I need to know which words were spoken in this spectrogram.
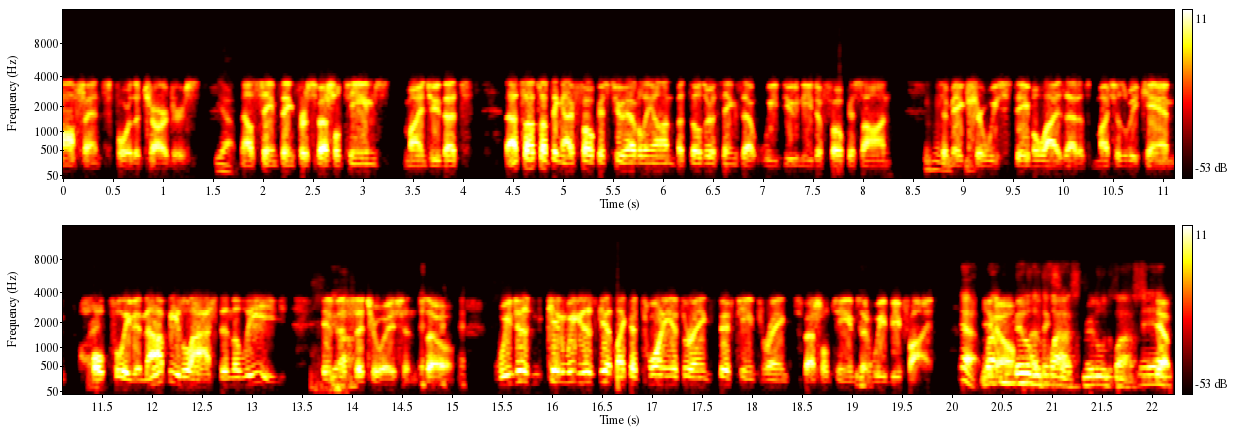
offense for the Chargers. Yeah. Now, same thing for special teams, mind you. That's that's not something I focus too heavily on, but those are things that we do need to focus on Mhm. to make sure we stabilize that as much as we can. Hopefully, to not be last in the league in Yeah. this situation. So we just can we just get like a 20th ranked, 15th ranked special teams, and we'd be fine. Yeah. You right, know, middle I of the so. class, middle class. Yeah, Yep.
